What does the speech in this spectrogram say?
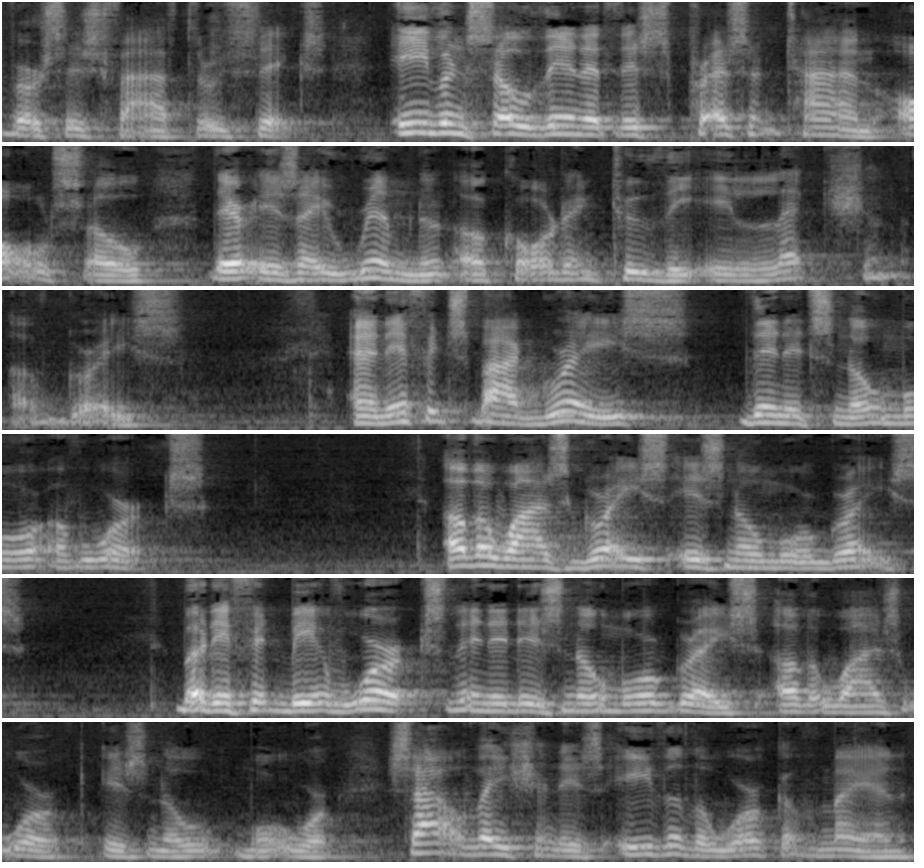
verses 5 through 6. Even so, then, at this present time also, there is a remnant according to the election of grace. And if it's by grace, then it's no more of works. Otherwise, grace is no more grace. But if it be of works, then it is no more grace. Otherwise, work is no more work. Salvation is either the work of man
